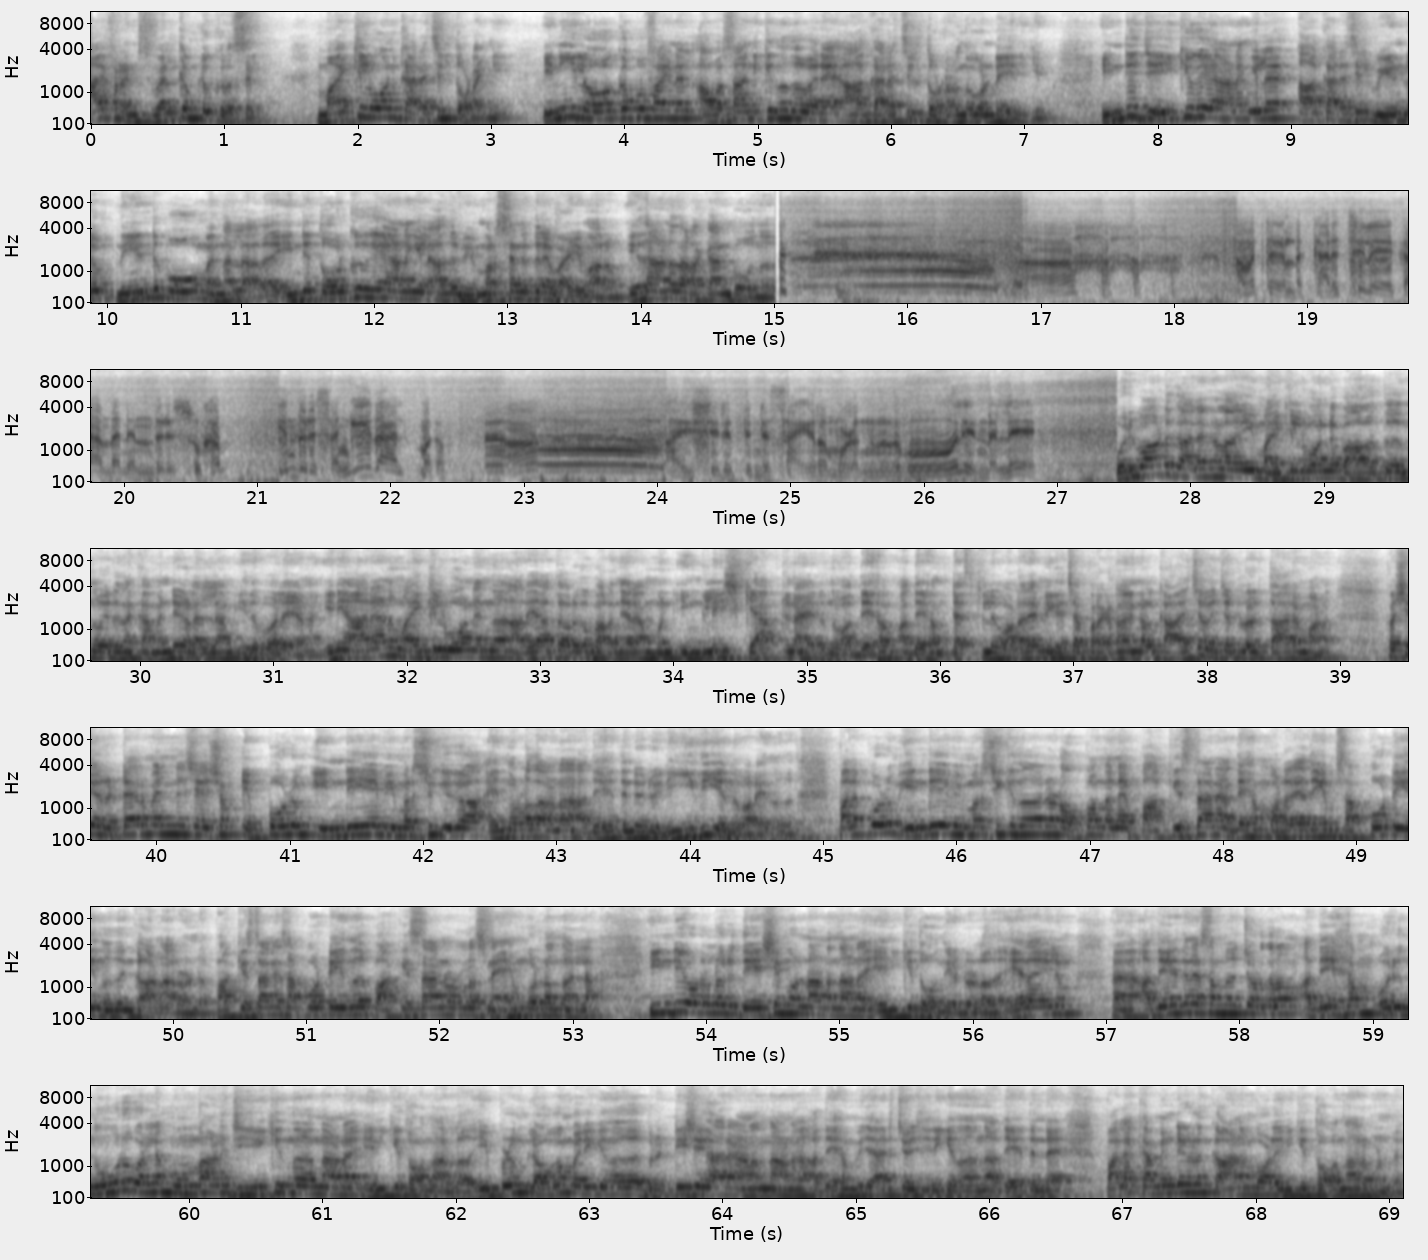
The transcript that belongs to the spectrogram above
Hi friends welcome to ക്രിസിൽ Michael Vaughan കരച്ചിൽ തുടങ്ങി. ഇനി ഈ ലോകകപ്പ് ഫൈനൽ അവസാനിക്കുന്നത് വരെ ആ കരച്ചിൽ തുടർന്നുകൊണ്ടേയിരിക്കും. ഇന്ത്യ ജയിക്കുകയാണെങ്കിൽ ആ കരച്ചിൽ വീണ്ടും നീണ്ടുപോകും എന്നല്ലാതെ ഇന്ത്യ തോൽക്കുകയാണെങ്കിൽ അത് വിമർശനത്തിന് വഴിമാറും. ഇതാണ് നടക്കാൻ പോകുന്നത്. അവറ്റകളുടെ കാണാൻ എന്തൊരു സുഖം എന്തൊരു സംഗീതാത്മകം. ഐശ്വര്യത്തിന്റെ സൈറ മുഴങ്ങുന്നത് പോലെ ഉണ്ടല്ലേ? ഒരുപാട് കാലങ്ങളായി മൈക്കിൾ വോന്റെ ഭാഗത്ത് നിന്ന് വരുന്ന കമന്റുകളെല്ലാം ഇതുപോലെയാണ്. ഇനി ആരാണ് മൈക്കിൾ വോൺ എന്ന് അറിയാത്തവർക്ക് പറഞ്ഞുതരാം. മുൻ ഇംഗ്ലീഷ് ക്യാപ്റ്റൻ ആയിരുന്നു അദ്ദേഹം. അദ്ദേഹം ടെസ്റ്റിൽ വളരെ മികച്ച പ്രകടനങ്ങൾ കാഴ്ചവെച്ചിട്ടുള്ള ഒരു താരമാണ്. പക്ഷേ റിട്ടയർമെന്റിന് ശേഷം എപ്പോഴും ഇന്ത്യയെ വിമർശിക്കുക എന്നുള്ളതാണ് അദ്ദേഹത്തിന്റെ ഒരു രീതി എന്ന് പറയുന്നത്. പലപ്പോഴും ഇന്ത്യയെ വിമർശിക്കുന്നതിനോടൊപ്പം തന്നെ പാകിസ്ഥാനെ അദ്ദേഹം വളരെയധികം സപ്പോർട്ട് ചെയ്യുന്നതും കാണാറുണ്ട്. പാകിസ്ഥാനെ സപ്പോർട്ട് ചെയ്യുന്നത് പാകിസ്ഥാനോടുള്ള സ്നേഹം കൊണ്ടൊന്നുമല്ല ഇന്ത്യയോടുള്ള ഒരു ദേഷ്യം കൊണ്ടാണെന്നാണ് എനിക്ക് തോന്നിയിട്ടുള്ളത്. ഏതായാലും അദ്ദേഹത്തിനെ സംബന്ധിച്ചിടത്തോളം അദ്ദേഹം ഒരു നൂറ് കൊല്ലം മുമ്പാണ് ജീവിക്കുന്നതെന്നാണ് എനിക്ക് തോന്നാറുള്ളത്. ഇപ്പോഴും ലോകം ഭരിക്കുന്നത് ബ്രിട്ടീഷുകാരാണെന്നാണ് അദ്ദേഹം വിചാരിച്ചു വെച്ചിരിക്കുന്നതെന്ന് അദ്ദേഹത്തിന്റെ പല കമന്റുകളും കാണുമ്പോൾ എനിക്ക് തോന്നാറുമുണ്ട്.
